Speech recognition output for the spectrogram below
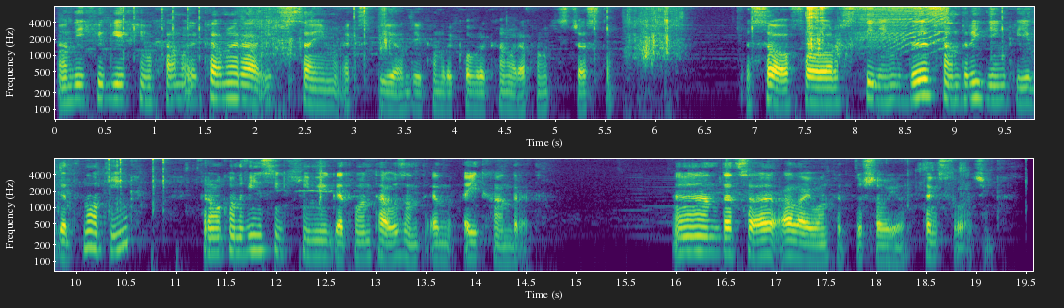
And if you give him camera, it's same XP and you can recover camera from his chest. So for stealing this and reading you get nothing. From convincing him you get 1800. And that's uh, all I wanted to show you. Thanks for watching.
